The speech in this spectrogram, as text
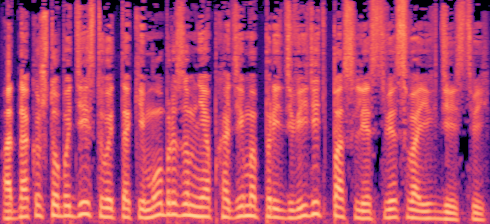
Однако, чтобы действовать таким образом, необходимо предвидеть последствия своих действий.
